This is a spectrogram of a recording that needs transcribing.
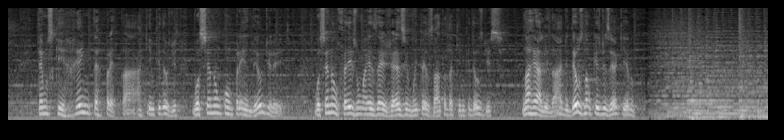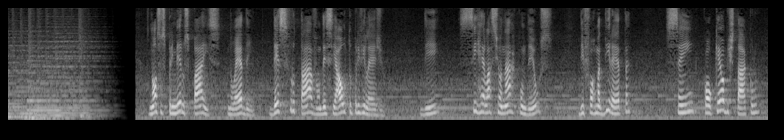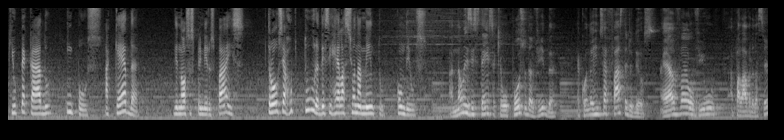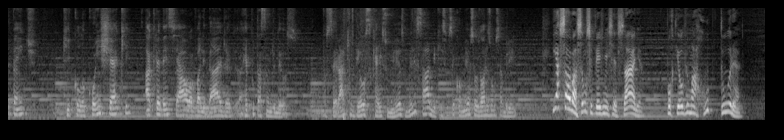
Temos que reinterpretar aquilo que Deus disse. Você não compreendeu direito. Você não fez uma exegese muito exata daquilo que Deus disse. Na realidade, Deus não quis dizer aquilo. Nossos primeiros pais no Éden desfrutavam desse alto privilégio de se relacionar com Deus de forma direta, sem qualquer obstáculo que o pecado impôs. A queda de nossos primeiros pais trouxe a ruptura desse relacionamento com Deus. A não existência, que é o oposto da vida, é quando a gente se afasta de Deus. Eva ouviu a palavra da serpente, que colocou em xeque a credencial, a validade, a reputação de Deus. Será que Deus quer isso mesmo? Ele sabe que se você comer, os seus olhos vão se abrir. E a salvação se fez necessária porque houve uma ruptura.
